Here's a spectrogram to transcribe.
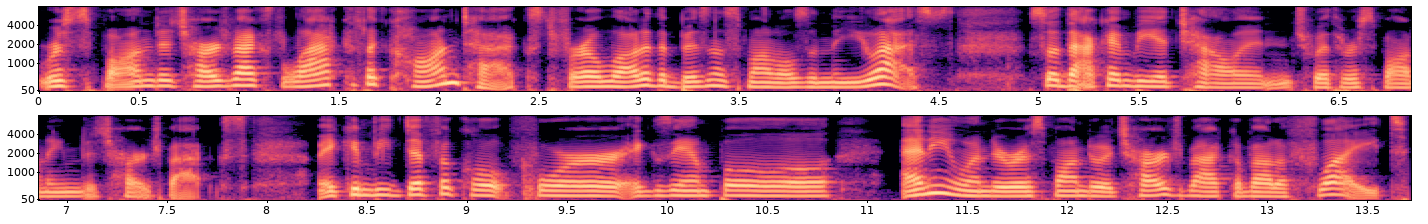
respond to chargebacks lack the context for a lot of the business models in the US. So that can be a challenge with responding to chargebacks. It can be difficult, for example, anyone to respond to a chargeback about a flight,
